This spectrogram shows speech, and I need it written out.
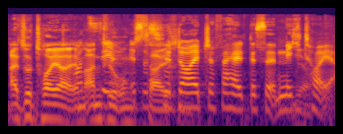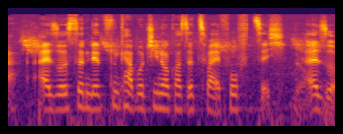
Also teuer im Anführungszeichen. ist es für deutsche Verhältnisse nicht ja. teuer. Also es sind jetzt ein Cappuccino kostet 2,50. Ja. Also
